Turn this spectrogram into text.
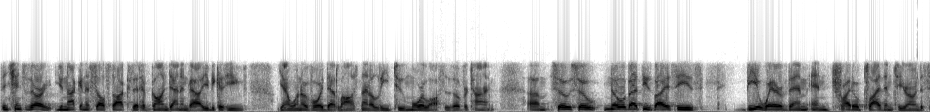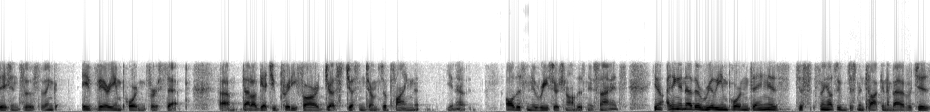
then chances are you're not going to sell stocks that have gone down in value because you you know want to avoid that loss. And that'll lead to more losses over time. Um, so so know about these biases, be aware of them, and try to apply them to your own decisions. So I think a very important first step. Um, that'll get you pretty far just just in terms of applying the, you know all this new research and all this new science. You know, I think another really important thing is just something else we've just been talking about, which is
